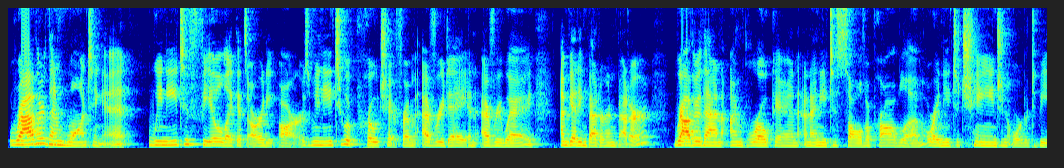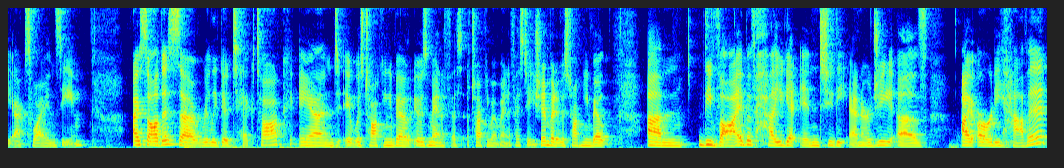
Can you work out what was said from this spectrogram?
rather than wanting it, we need to feel like it's already ours. We need to approach it from every day and every way. I'm getting better and better rather than I'm broken and I need to solve a problem or I need to change in order to be X, Y, and Z. I saw this uh, really good TikTok and it was talking about it was manifest talking about manifestation, but it was talking about um, the vibe of how you get into the energy of I already have it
